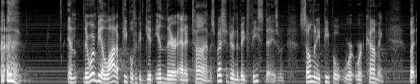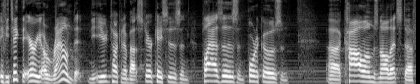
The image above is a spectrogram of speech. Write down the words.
and there wouldn't be a lot of people who could get in there at a time, especially during the big feast days when so many people were, were coming. But if you take the area around it, you're talking about staircases and plazas and porticos and uh, columns and all that stuff,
